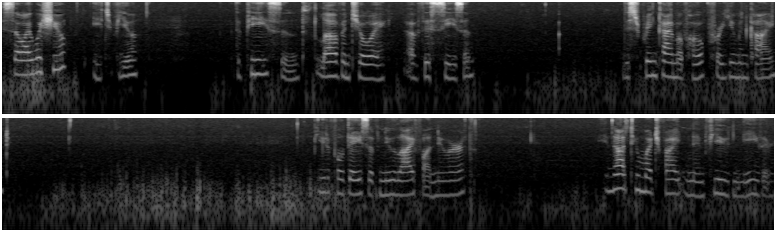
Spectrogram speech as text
So I wish you, each of you, the peace and love and joy of this season, the springtime of hope for humankind. Beautiful days of new life on new earth. And not too much fighting and feuding either.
